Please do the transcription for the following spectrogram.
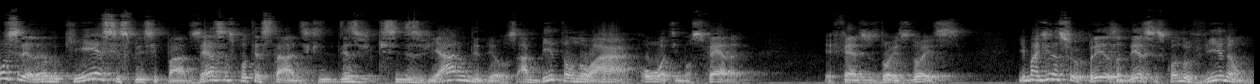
Considerando que esses principados, essas potestades que se desviaram de Deus, habitam no ar ou atmosfera, Efésios 2:2, imagina a surpresa desses quando viram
